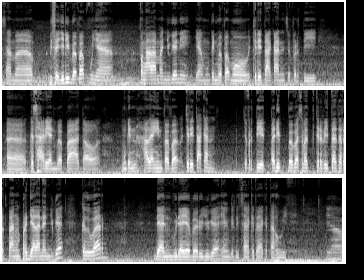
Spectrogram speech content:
sama bisa jadi Bapak punya pengalaman juga nih yang mungkin Bapak mau ceritakan seperti uh, keseharian Bapak atau mungkin hal yang ingin Bapak ceritakan seperti tadi Bapak sempat cerita tentang perjalanan juga keluar dan budaya baru juga yang bisa kita ketahui. Ya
